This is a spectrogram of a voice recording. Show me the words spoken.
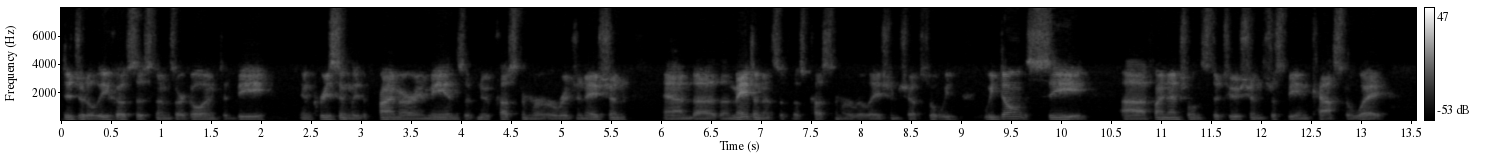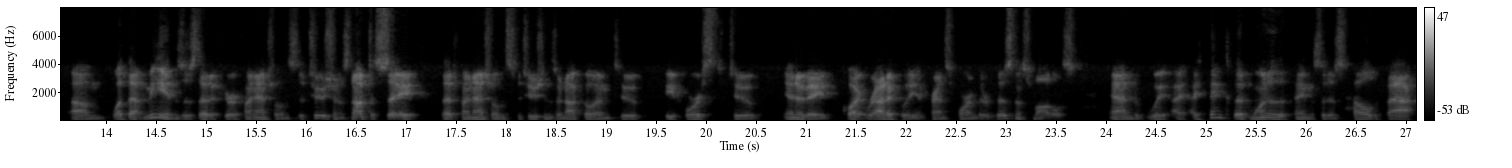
digital ecosystems are going to be increasingly the primary means of new customer origination and uh, the maintenance of those customer relationships. But we, we don't see uh, financial institutions just being cast away. Um, what that means is that if you're a financial institution, it's not to say that financial institutions are not going to be forced to innovate quite radically and transform their business models. And we, I, I think that one of the things that has held back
